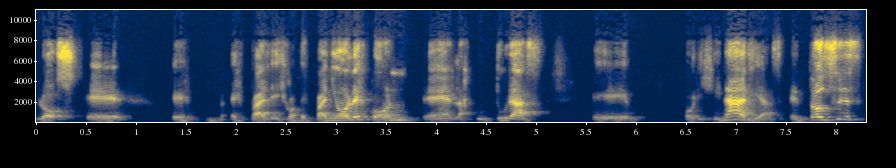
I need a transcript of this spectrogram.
los eh, hijos de españoles con eh, las culturas eh, originarias. Entonces,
